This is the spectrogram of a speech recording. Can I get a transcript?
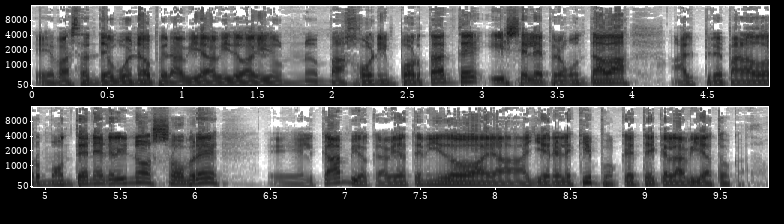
eh, bastante bueno, pero había habido ahí un bajón importante y se le preguntaba al preparador montenegrino sobre el cambio que había tenido ayer el equipo, ¿qué te que le había tocado?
